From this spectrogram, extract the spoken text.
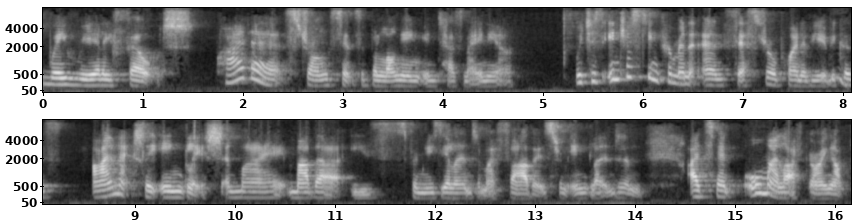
we really felt quite a strong sense of belonging in Tasmania, which is interesting from an ancestral point of view because I'm actually English and my mother is from New Zealand and my father is from England. And I'd spent all my life growing up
